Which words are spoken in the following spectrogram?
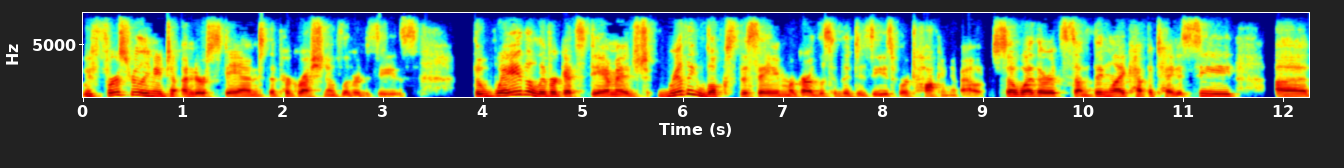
we first really need to understand the progression of liver disease. The way the liver gets damaged really looks the same regardless of the disease we're talking about. So whether it's something like hepatitis C, uh,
